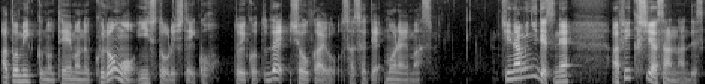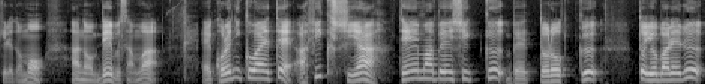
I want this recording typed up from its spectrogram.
アトミックのテーマのクローンをインストールしていこうということで紹介をさせてもらいます。ちなみにですねアフィクシアさんなんですけれどもあのデーブさんはこれに加えてアフィクシアテーマベーシックベッドロックと呼ばれる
